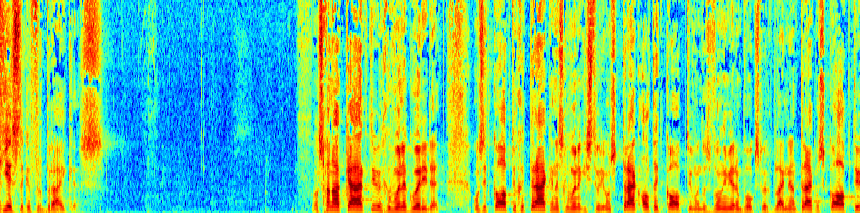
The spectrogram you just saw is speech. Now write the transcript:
geestelike verbruikers. Ons gaan na kerk toe en gewoonlik hoor jy dit. Ons het Kaap toe getrek en dis gewoonlik die storie. Ons trek altyd Kaap toe want ons wil nie meer in Boksburg bly nie. Dan trek ons Kaap toe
